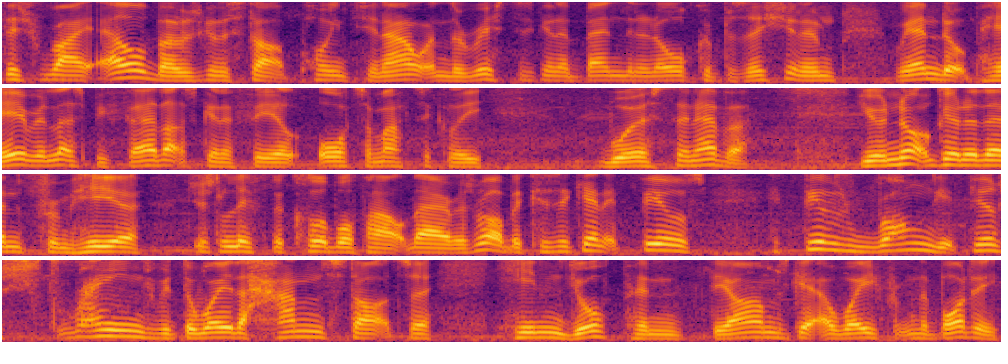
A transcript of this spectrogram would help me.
this right elbow is going to start pointing out and the wrist is going to bend in an awkward position and we end up here and let's be fair, that's going to feel automatically worse than ever. You're not going to then from here just lift the club up out there as well because again it feels it feels wrong, it feels strange with the way the hands start to hinge up and the arms get away from the body.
